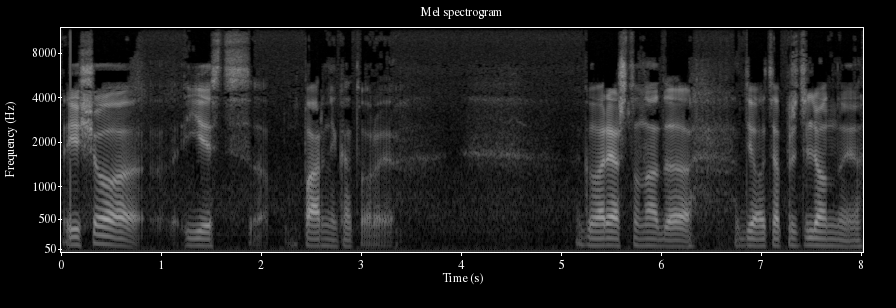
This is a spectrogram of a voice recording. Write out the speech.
Еще есть парни, которые говорят, что надо делать определенные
